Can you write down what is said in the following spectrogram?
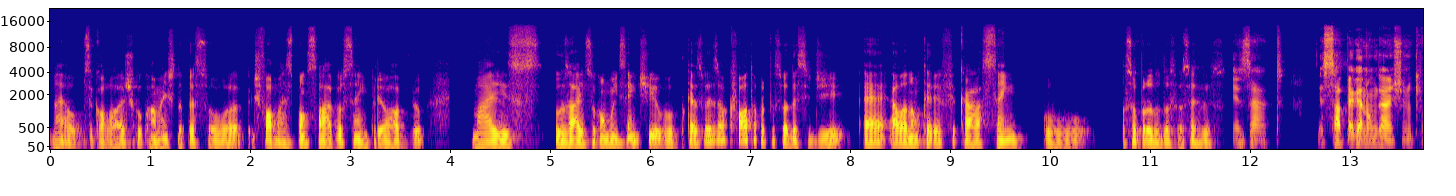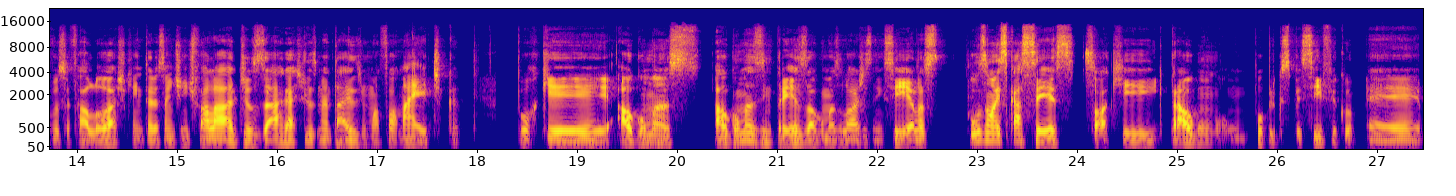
né, o psicológico, com a mente da pessoa, de forma responsável sempre, óbvio, mas usar isso como incentivo, porque às vezes é o que falta para a pessoa decidir, é ela não querer ficar sem o o seu produto ou seu serviço. Exato. É só pegando um gancho no que você falou, acho que é interessante a gente falar de usar gatilhos mentais de uma forma ética, porque algumas algumas empresas, algumas lojas em si, elas usam a escassez, só que para algum um público específico, eh,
